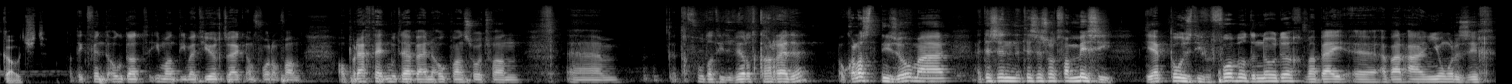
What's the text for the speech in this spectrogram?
coacht. Want ik vind ook dat iemand die met jeugd werkt een vorm van oprechtheid moet hebben en ook wel een soort van um, het gevoel dat hij de wereld kan redden. Ook al is het niet zo, maar het is een, het is een soort van missie. Je hebt positieve voorbeelden nodig waarbij, uh, waaraan jongeren zich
